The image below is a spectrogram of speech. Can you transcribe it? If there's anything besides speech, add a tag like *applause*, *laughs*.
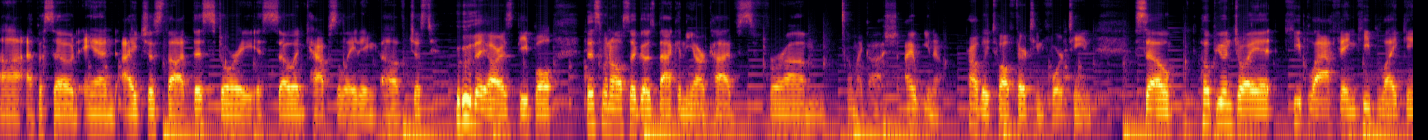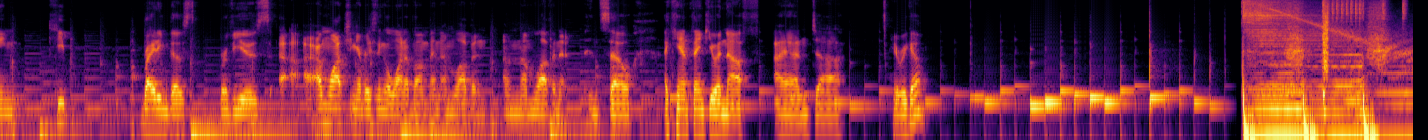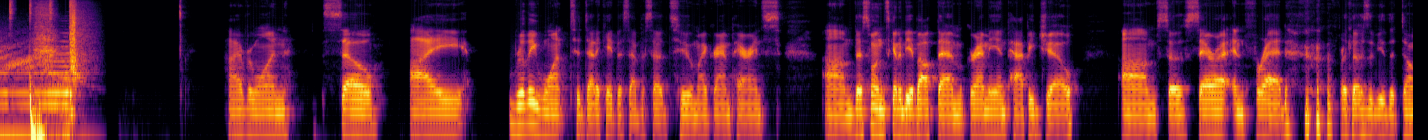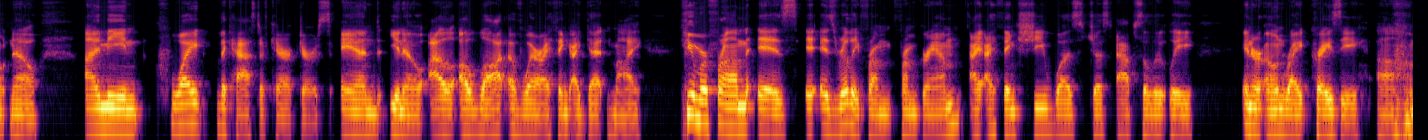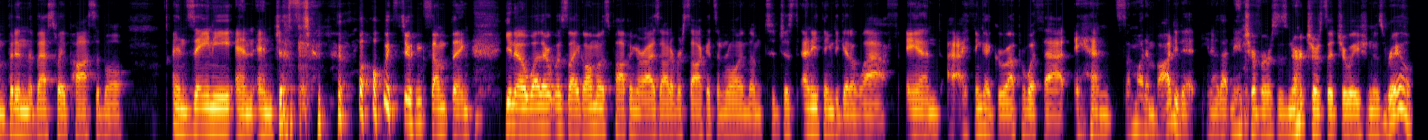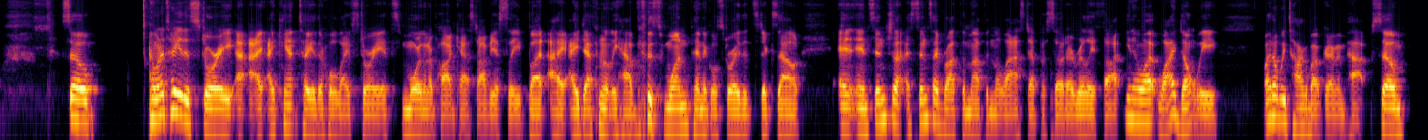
uh, episode and i just thought this story is so encapsulating of just *laughs* who they are as people this one also goes back in the archives from oh my gosh i you know probably 12 13 14 so hope you enjoy it keep laughing keep liking keep writing those reviews. I, am watching every single one of them, and I'm loving, and I'm loving it. And so, I can't thank you enough. And uh, here we go. Everyone. So, I really want to dedicate this episode to my grandparents. Um, this one's going to be about them, Grammy and Pappy Joe. Um, so Sarah and Fred, *laughs* for those of you that don't know, I mean, quite the cast of characters, and you know, a lot of where I think I get my humor from is is really from from Gram. I, I think she was just absolutely in her own right crazy, um, but in the best way possible. And zany and and just *laughs* always doing something you know whether it was like almost popping her eyes out of her sockets and rolling them to just anything to get a laugh. And i think i grew up with that and somewhat embodied it you know that nature versus nurture situation is real. So I want to tell you this story. I, I can't tell you their whole life story. It's more than a podcast, obviously, but I, I definitely have *laughs* this one pinnacle story that sticks out and, and since since I brought them up in the last episode, I really thought, you know what? Why don't we? Why don't we talk about Gram and Pap? So,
